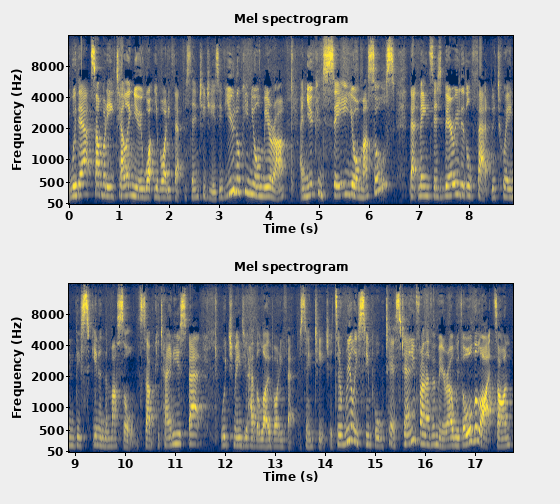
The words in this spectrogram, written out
without somebody telling you what your body fat percentage is, if you look in your mirror and you can see your muscles, that means there's very little fat between the skin and the muscle, subcutaneous fat, which means you have a low body fat percentage. It's a really simple test. Stand in front of a mirror with all the lights on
